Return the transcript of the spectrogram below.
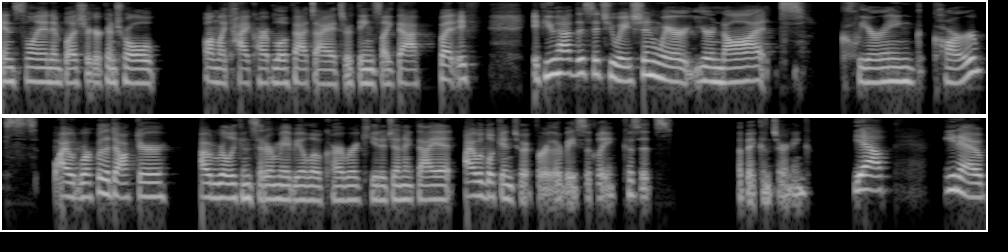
insulin and blood sugar control on like high carb low fat diets or things like that but if if you have this situation where you're not clearing carbs, I would work with a doctor. I would really consider maybe a low carb or a ketogenic diet. I would look into it further, basically, because it's a bit concerning. Yeah. You know,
